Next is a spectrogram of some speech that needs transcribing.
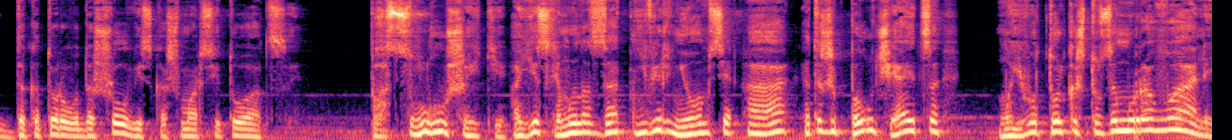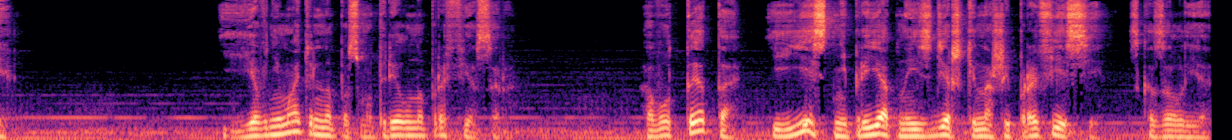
до которого дошел весь кошмар ситуации. «Послушайте, а если мы назад не вернемся, а? Это же получается, мы его только что замуровали!» Я внимательно посмотрел на профессора. «А вот это и есть неприятные издержки нашей профессии», — сказал я.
